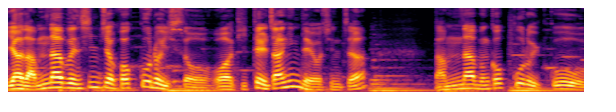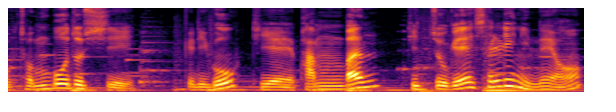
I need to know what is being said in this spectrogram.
야 납납은 심지어 거꾸로 있어. 와 디테일 짱인데요 진짜? 납납은 거꾸로 있고 점보 조쉬 그리고 뒤에 반반 뒤쪽에 셀린이 있네요.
